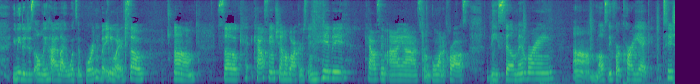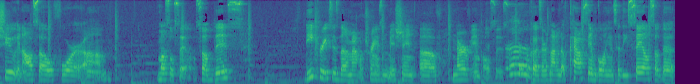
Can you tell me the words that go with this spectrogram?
you need to just only highlight what's important. But anyway so um so calcium channel blockers inhibit calcium ions from going across the cell membrane um, mostly for cardiac tissue and also for um, muscle cells. So this decreases the amount of transmission of nerve impulses because there's not enough calcium going into these cells. So the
